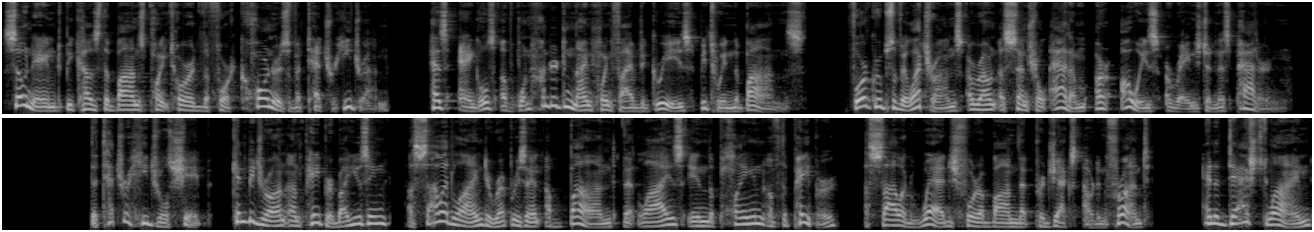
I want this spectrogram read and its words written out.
so named because the bonds point toward the four corners of a tetrahedron, has angles of 109.5 degrees between the bonds. Four groups of electrons around a central atom are always arranged in this pattern. The tetrahedral shape can be drawn on paper by using a solid line to represent a bond that lies in the plane of the paper, a solid wedge for a bond that projects out in front, and a dashed line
